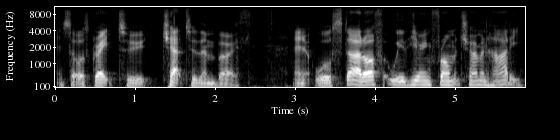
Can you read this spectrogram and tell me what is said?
and so it was great to chat to them both. And we'll start off with hearing from Choman Hardi.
